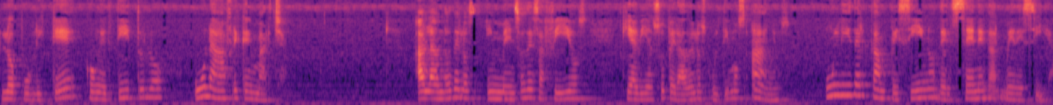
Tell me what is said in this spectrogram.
Lo publiqué con el título Una África en Marcha, hablando de los inmensos desafíos que habían superado en los últimos años, un líder campesino del Senegal me decía,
